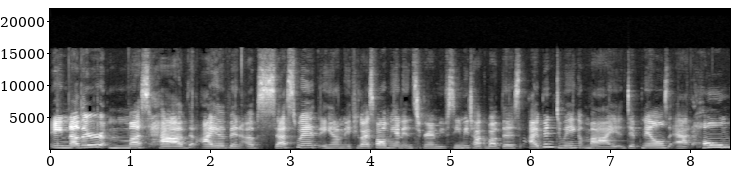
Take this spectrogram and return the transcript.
Another must-have that I have been obsessed with and if you guys follow me on Instagram, you've seen me talk about this. I've been doing my dip nails at home.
